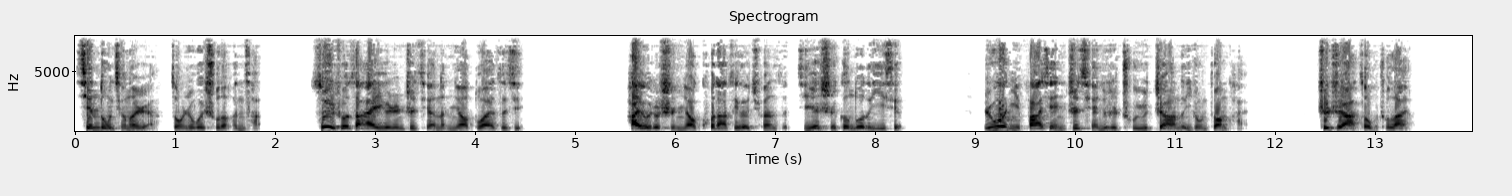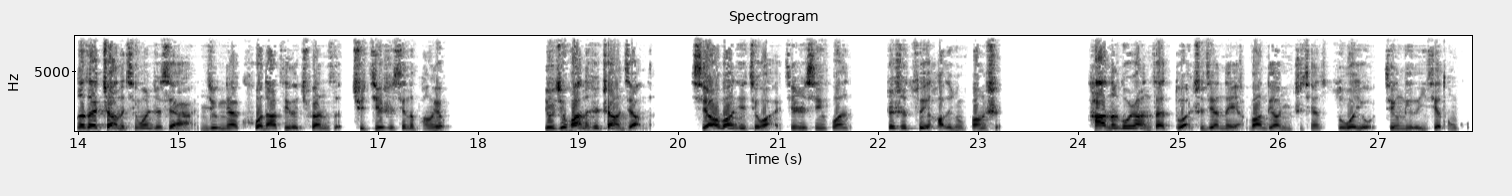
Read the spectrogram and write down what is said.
先动情的人总是会输得很惨。所以说，在爱一个人之前呢，你要多爱自己。还有就是你要扩大自己的圈子，结识更多的异性。如果你发现你之前就是处于这样的一种状态，迟迟啊走不出来，那在这样的情况之下，你就应该扩大自己的圈子，去结识新的朋友。有句话呢是这样讲的：想要忘记旧爱，结识新欢，这是最好的一种方式。它能够让你在短时间内啊忘掉你之前所有经历的一切痛苦。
